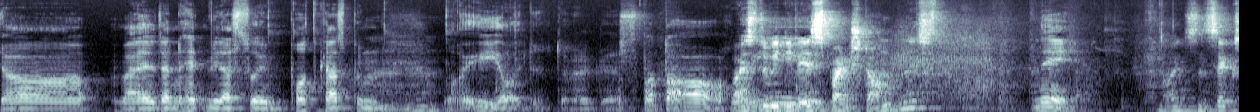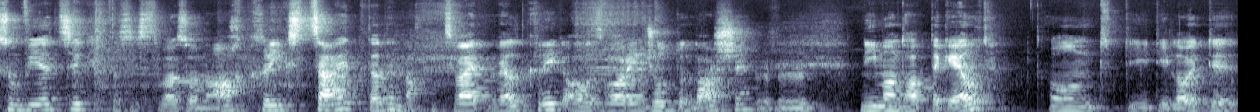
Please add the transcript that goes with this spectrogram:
Ja, weil dann hätten wir das so im Podcast bringen. Mhm. Ui, das war da. Weißt du, wie die Vespa entstanden ist? Nee. 1946, das ist, war so Nachkriegszeit, oder? nach dem Zweiten Weltkrieg, alles war in Schutt und Asche. Mhm. Niemand hatte Geld und die, die Leute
